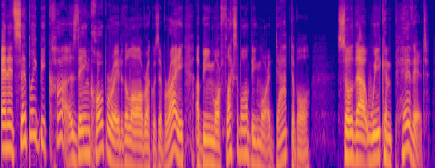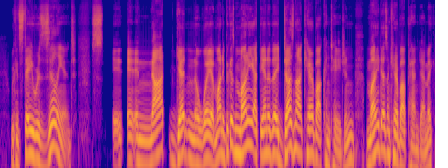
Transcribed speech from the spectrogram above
And it's simply because they incorporated the law of requisite variety of being more flexible and being more adaptable so that we can pivot, we can stay resilient and not get in the way of money because money at the end of the day does not care about contagion. Money doesn't care about pandemic.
